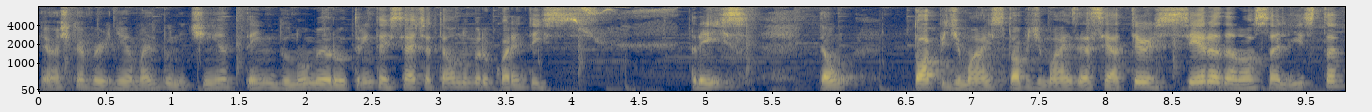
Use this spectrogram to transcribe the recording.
Eu acho que a verdinha é a mais bonitinha. Tem do número 37 até o número 43. Então, top demais, top demais. Essa é a terceira da nossa lista.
